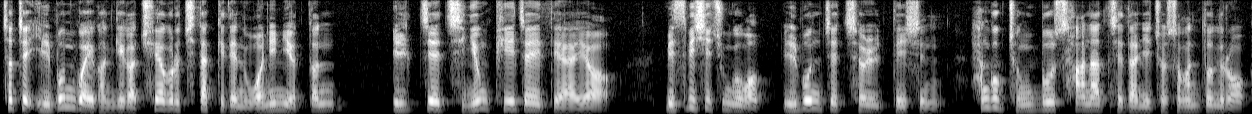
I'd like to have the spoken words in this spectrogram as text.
첫째 일본과의 관계가 최악으로 치닫게 된 원인이었던 일제 징용 피해자에 대하여 미쓰비시 중공업 일본제철 대신 한국정부 산하재단이 조성한 돈으로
